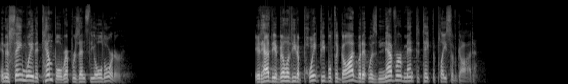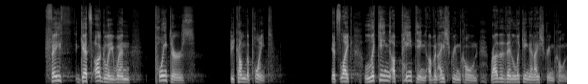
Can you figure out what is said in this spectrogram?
In the same way, the temple represents the old order. It had the ability to point people to God, but it was never meant to take the place of God. Faith gets ugly when pointers become the point. It's like licking a painting of an ice cream cone rather than licking an ice cream cone.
